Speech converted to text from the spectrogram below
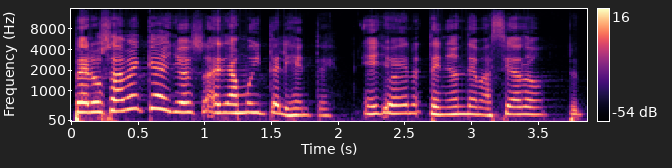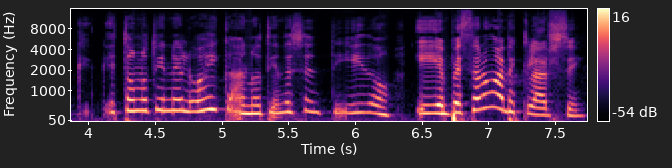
Pero saben que ellos eran muy inteligentes. Ellos tenían demasiado, esto no tiene lógica, no tiene sentido. Y empezaron a mezclarse.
